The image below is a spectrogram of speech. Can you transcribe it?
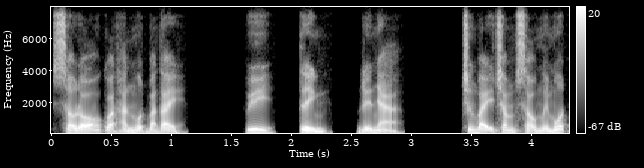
sau đó quạt hắn một bàn tay. Uy, tỉnh, đến nhà. Chương bảy trăm sáu mươi mốt.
